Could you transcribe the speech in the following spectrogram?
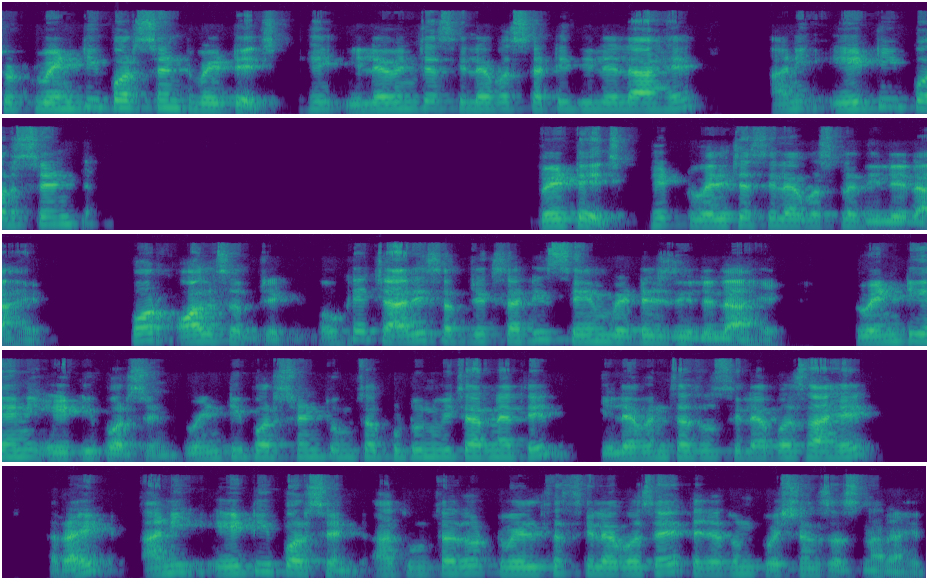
सो ट्वेंटी पर्सेंट वेटेज हे इलेव्हनच्या सिलेबससाठी दिलेलं आहे. आणि एटी पर्सेंट वेटेज हे ट्वेल्थच्या सिलेबसला दिलेलं आहे. फॉर ऑल सब्जेक्ट ओके चारही सब्जेक्टसाठी सेम वेटेज दिलेलं आहे. ट्वेंटी आणि एटी पर्सेंट ट्वेंटी पर्सेंट तुमचा कुठून विचारण्यात येईल? इलेव्हनचा जो सिलेबस आहे राईट आणि एटी पर्सेंट हा तुमचा जो ट्वेल्थचा सिलेबस आहे त्याच्यातून क्वेश्चन्स असणार आहेत.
